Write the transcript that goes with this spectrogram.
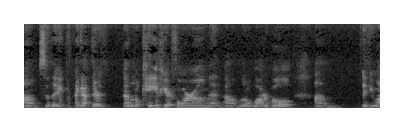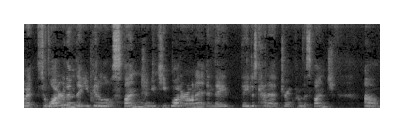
Um, so they I got their a little cave here for them and um, a little water bowl. Um, if you want to water them that you get a little sponge and you keep water on it and they they just kind of drink from the sponge. Um,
